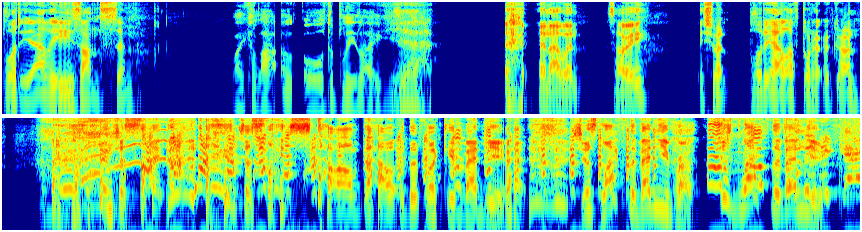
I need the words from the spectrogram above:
"Bloody hell, he's handsome." Like la- audibly, like, yeah. Yeah. and I went, sorry? And she went, bloody hell, I've done it again. and just like, just like stormed out of the fucking venue. Right? She just left the venue, bro. Just left the venue. again.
